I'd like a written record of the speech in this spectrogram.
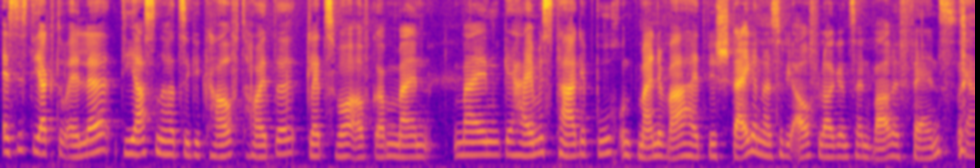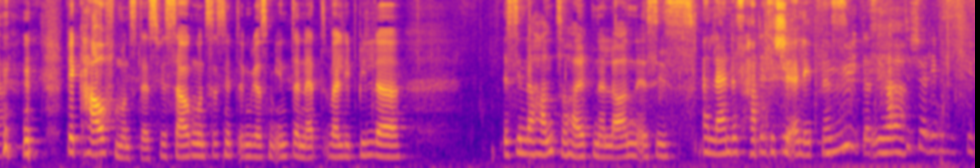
Es ist die aktuelle. Die Jasna hat sie gekauft heute. Gleich zwei Aufgaben. Mein, mein geheimes Tagebuch und meine Wahrheit. Wir steigern also die Auflage und sind wahre Fans. Ja. Wir kaufen uns das. Wir saugen uns das nicht irgendwie aus dem Internet, weil die Bilder es in der Hand zu halten allein. Es ist Allein das haptische Erlebnis. das Ja. haptische Erlebnis, das Gefühl.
